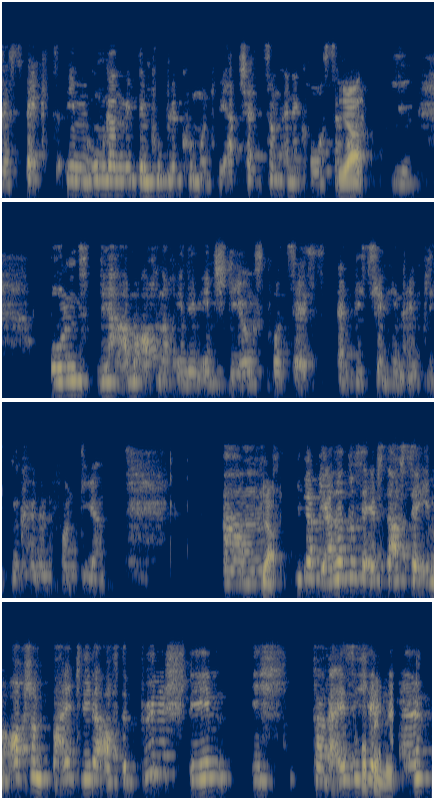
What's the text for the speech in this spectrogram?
Respekt im Umgang mit dem Publikum und Wertschätzung eine große ja. Rolle spielen. Und wir haben auch noch in den Entstehungsprozess ein bisschen hineinblicken können von dir. Ähm, ja. Lieber Bernhard, du selbst darfst ja eben auch schon bald wieder auf der Bühne stehen. Ich verweise hier gerne,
